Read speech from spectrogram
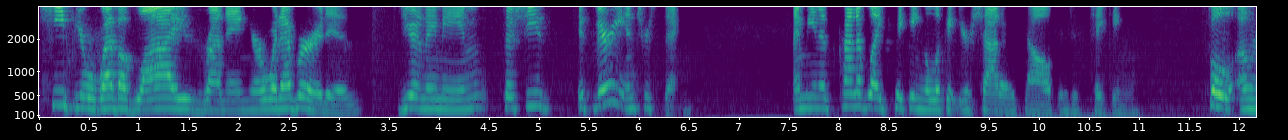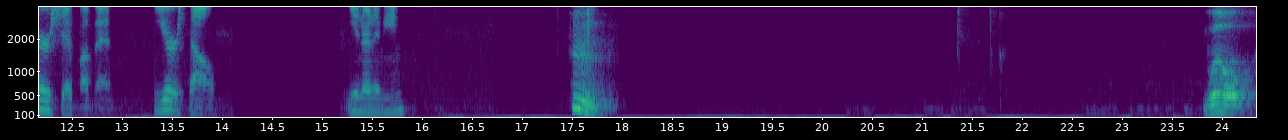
keep your web of lies running or whatever it is. Do you know what i mean? So she's it's very interesting. I mean, it's kind of like taking a look at your shadow self and just taking full ownership of it yourself. You know what I mean? Hmm. Well,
